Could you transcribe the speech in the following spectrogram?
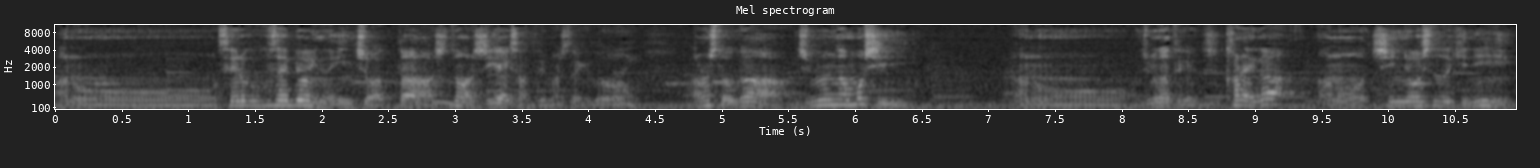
あのー、聖路国際病院の院長だった篠原茂明さんと言いましたけど、はい。あの人が自分がもし、あのー自分がというか彼が、あのー診療した時に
